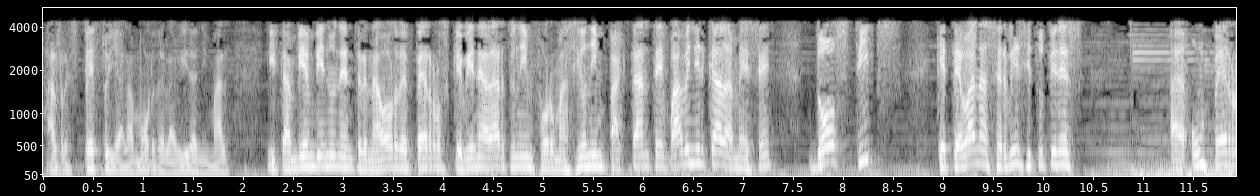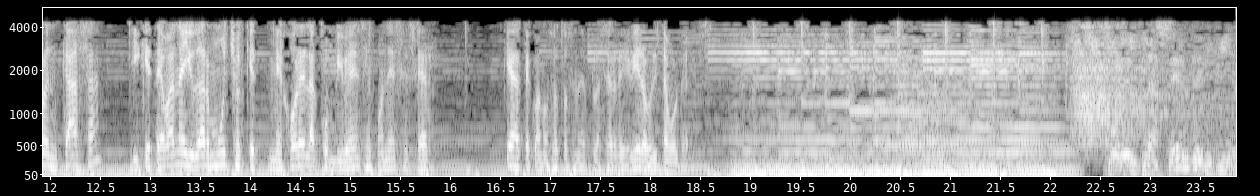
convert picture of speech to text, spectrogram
al respeto y al amor de la vida animal. Y también viene un entrenador de perros que viene a darte una información impactante. Va a venir cada mes, ¿eh? Dos tips que te van a servir si tú tienes eh, un perro en casa y que te van a ayudar mucho a que mejore la convivencia con ese ser. Quédate con nosotros en el placer de vivir. Ahorita volvemos. Placer de vivir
